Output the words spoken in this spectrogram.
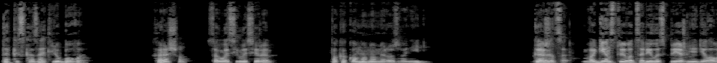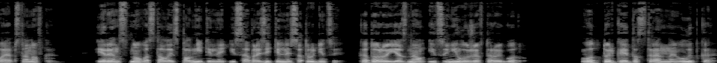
Так и сказать, любого? Хорошо, согласилась Ирен. По какому номеру звонить? Кажется, в агентстве воцарилась прежняя деловая обстановка. Ирен снова стала исполнительной и сообразительной сотрудницей, которую я знал и ценил уже второй год. Вот только эта странная улыбка,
